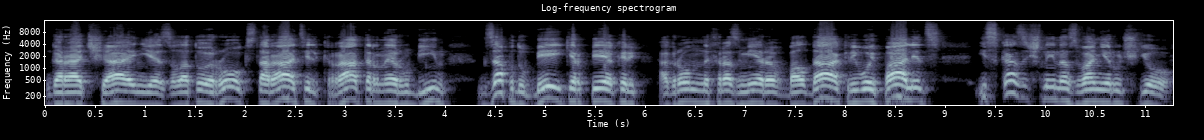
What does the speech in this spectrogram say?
гора отчаяния, золотой рог, старатель, кратерная, рубин, к западу Бейкер-пекарь огромных размеров, балда, кривой палец — и сказочные названия ручьев.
